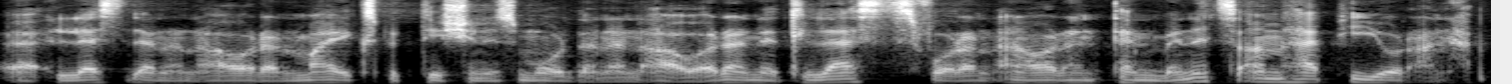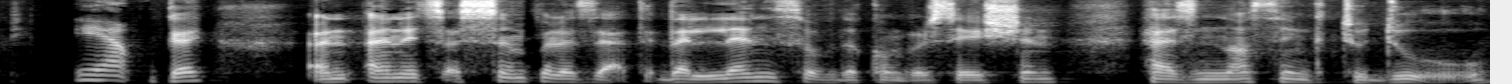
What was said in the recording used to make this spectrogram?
uh, less than an hour and my expectation is more than an hour and it lasts for an hour and 10 minutes, I'm happy, you're unhappy. Yeah. Okay. And and it's as simple as that. The length of the conversation has nothing to do.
